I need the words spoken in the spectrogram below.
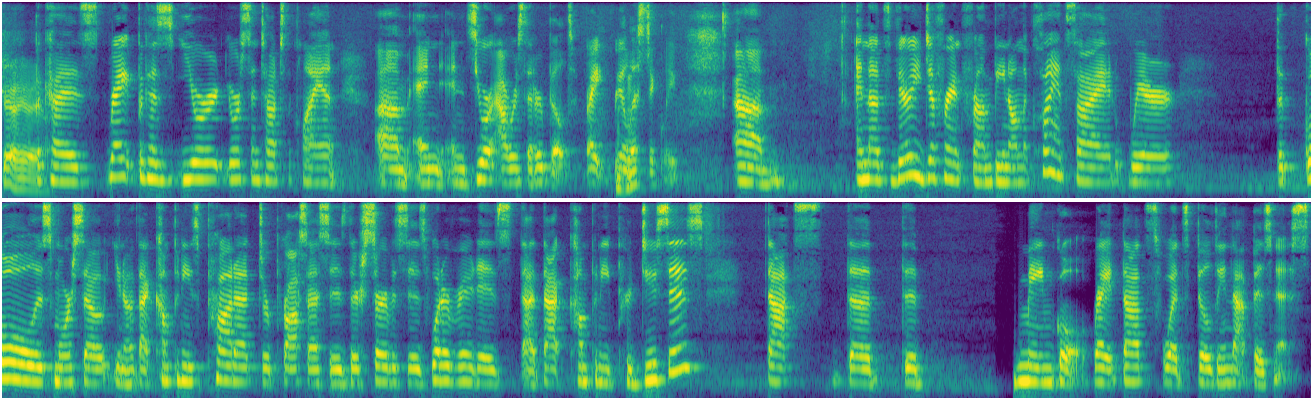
Yeah, yeah, yeah. Because right, because you're you're sent out to the client, um, and and it's your hours that are built, right? Mm-hmm. Realistically, um, and that's very different from being on the client side where the goal is more so you know that company's product or processes their services whatever it is that that company produces that's the the main goal right? That's what's building that business.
